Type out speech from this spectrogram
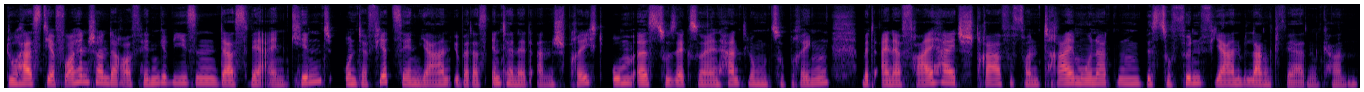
Du hast ja vorhin schon darauf hingewiesen, dass wer ein Kind unter 14 Jahren über das Internet anspricht, um es zu sexuellen Handlungen zu bringen, mit einer Freiheitsstrafe von drei Monaten bis zu fünf Jahren belangt werden kann.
